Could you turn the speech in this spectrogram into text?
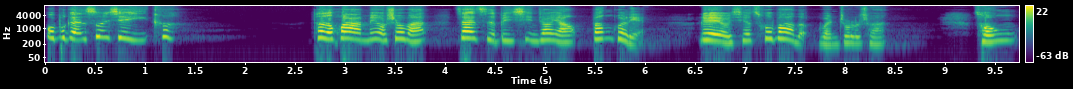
我不敢松懈一刻。他的话没有说完，再次被信朝阳扳过脸，略有些粗暴的吻住了唇。从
